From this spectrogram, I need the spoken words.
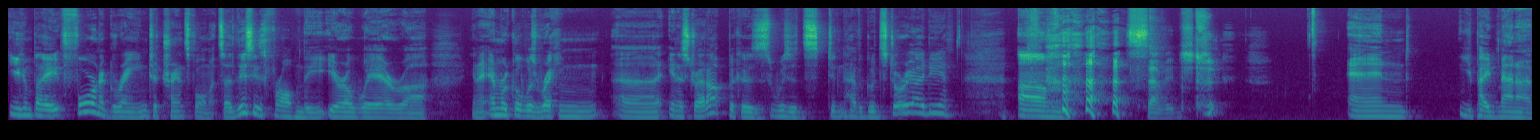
you can pay four and a green to transform it. So this is from the era where. Uh, you know, Emrakul was wrecking uh, Innistrad up because Wizards didn't have a good story idea. Savage. and you paid mana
